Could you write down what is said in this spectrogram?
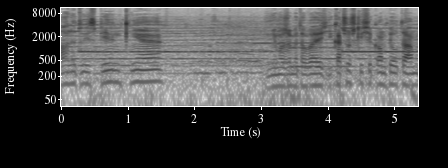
Ale tu jest pięknie. Nie możemy to wejść i kaczuszki się kąpią tam.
